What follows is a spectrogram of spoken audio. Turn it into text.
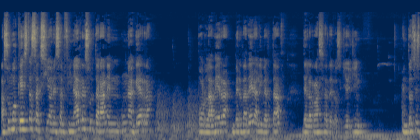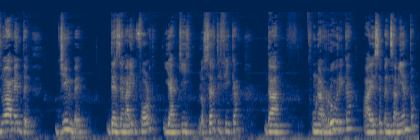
Asumo que estas acciones al final resultarán en una guerra por la verdadera libertad de la raza de los Gyojin. Entonces, nuevamente, Jinbe, desde Marineford, y aquí lo certifica, da una rúbrica a ese pensamiento,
